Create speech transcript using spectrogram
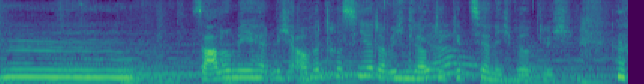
Hm, Salome hätte mich auch interessiert, aber ich glaube, Ja? die gibt's ja nicht wirklich.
